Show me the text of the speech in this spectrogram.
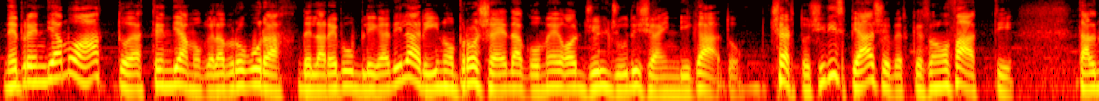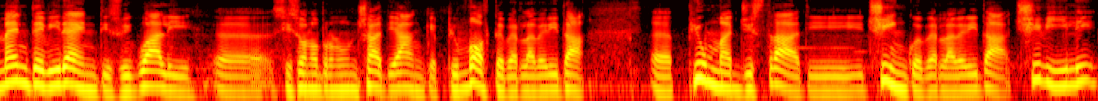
Ne prendiamo atto e attendiamo che la Procura della Repubblica di Larino proceda come oggi il giudice ha indicato. Certo ci dispiace perché sono fatti talmente evidenti sui quali eh, si sono pronunciati anche più volte per la verità eh, più magistrati, cinque per la verità, civili,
